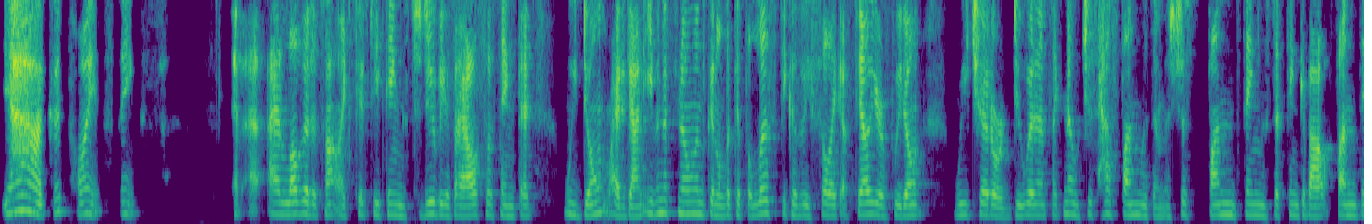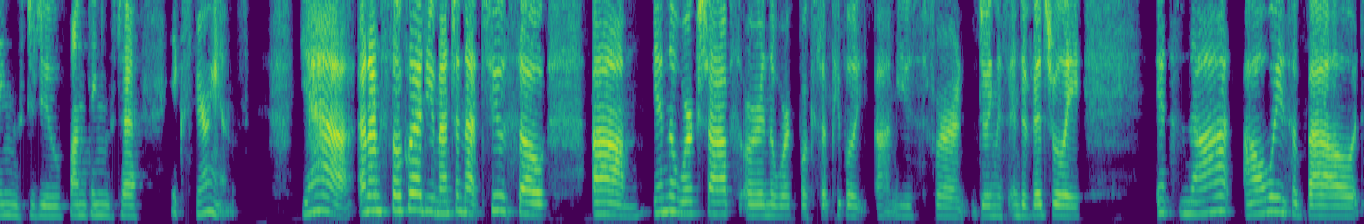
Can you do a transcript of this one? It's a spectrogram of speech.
yeah good points. Thanks and I love that it's not like 50 things to do because I also think that we don't write it down, even if no one's going to look at the list because we feel like a failure if we don't reach it or do it. And it's like, no, just have fun with them. It's just fun things to think about, fun things to do, fun things to experience. Yeah, and I'm so glad you mentioned that too. So, um, in the workshops or in the workbooks that people um, use for doing this individually, it's not always about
